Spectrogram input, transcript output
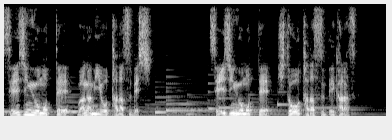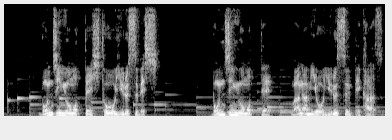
成人をもって我が身を正すべし。成人をもって人を正すべからず。凡人をもって人を許すべし。凡人をもって我が身を許すべからず。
